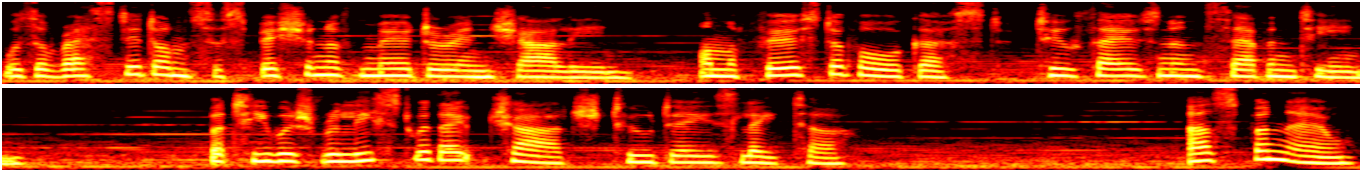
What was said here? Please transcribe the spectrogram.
was arrested on suspicion of murdering Charlene on the 1st of August 2017, but he was released without charge two days later. As for now,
